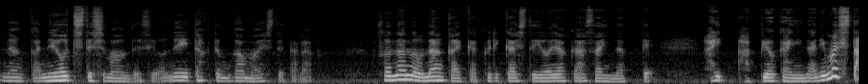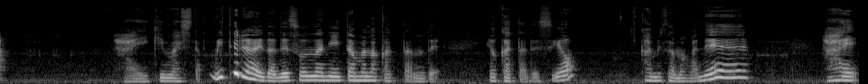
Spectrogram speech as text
なんか寝落ちてしまうんですよね。痛くても我慢してたら。そんなのを何回か繰り返してようやく朝になってはい発表会になりました。はい行きました。見てる間ねそんなに痛まなかったのでよかったですよ。神様がねはい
